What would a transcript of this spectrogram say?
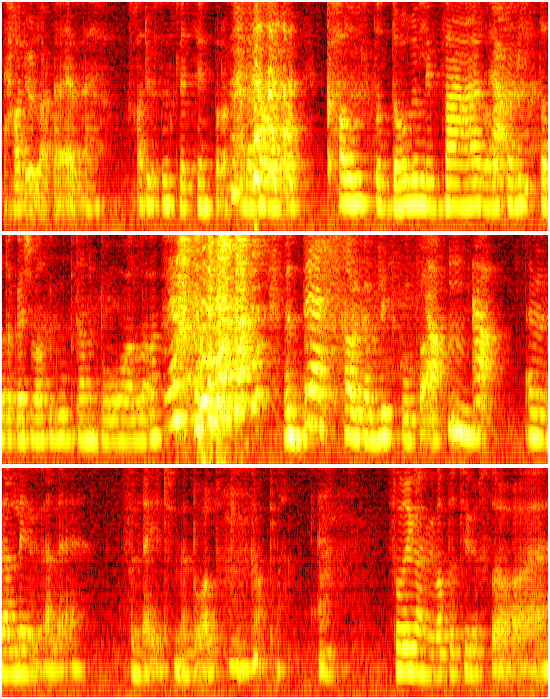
Jeg hadde jo, jeg hadde jo syntes litt synd på dere. Det var jo kaldt og dårlig vær, og Ja. dere visste at dere ikke var så gode på å tenne bål. Og... Men det har dere blitt gode på. Ja. ja. Jeg er veldig, veldig fornøyd med bålkunnskapene. Forrige gang vi var på tur, så eh,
